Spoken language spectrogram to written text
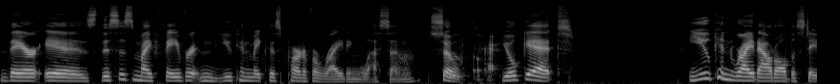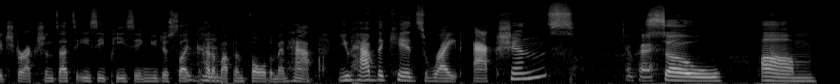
there is this is my favorite and you can make this part of a writing lesson so Ooh, okay. you'll get you can write out all the stage directions that's easy peasy and you just like Mm-hmm. cut them up and fold them in half you have the kids write actions Okay. so um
